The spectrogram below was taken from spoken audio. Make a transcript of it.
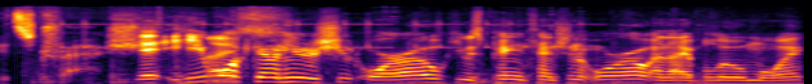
it's trash. Yeah, he walked down here to shoot Oro. He was paying attention to Oro, and I blew him away.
